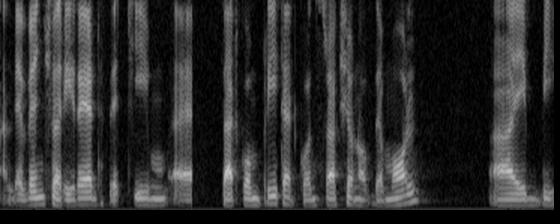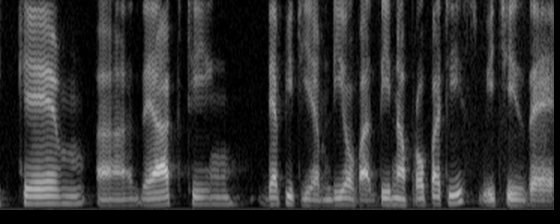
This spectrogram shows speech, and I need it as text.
and eventually read the team uh, that completed construction of the mall I became uh, the acting deputy MD of Athena Properties, which is the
